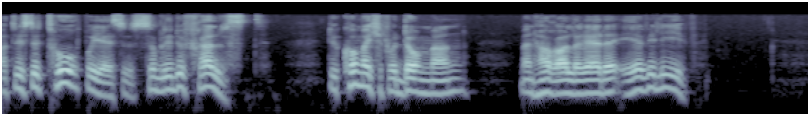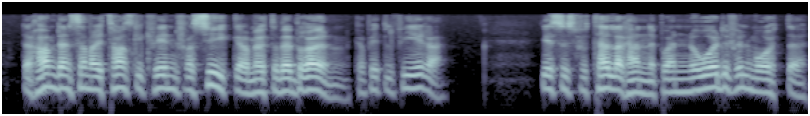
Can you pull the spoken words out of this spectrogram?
at hvis du tror på Jesus, så blir du frelst. Du kommer ikke for dommen, men har allerede evig liv der ham den samaritanske kvinnen fra Syker møter ved brønnen, kapittel 4. Jesus forteller henne på en nådefull måte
